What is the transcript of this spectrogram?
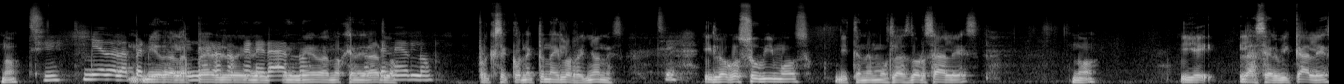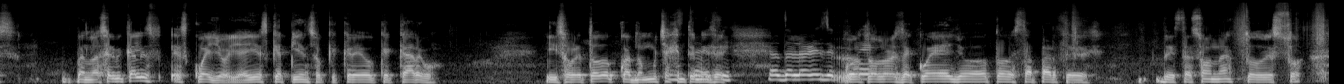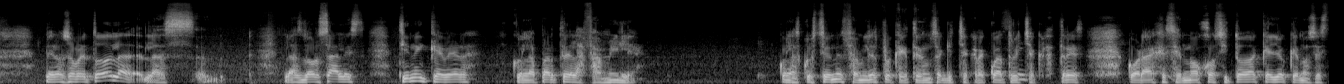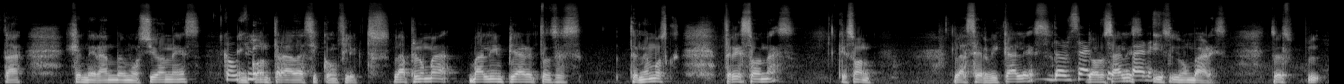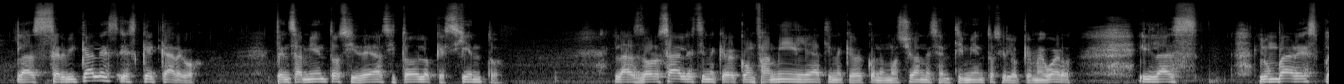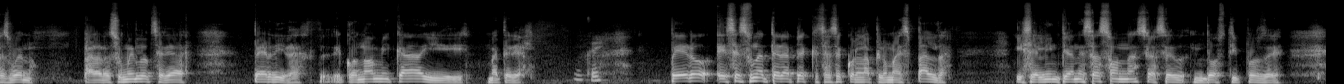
¿No? Sí, miedo a la pérdida. Miedo a la dinero, pérdida, a no generarlo, dinero, a no generarlo. porque se conectan ahí los riñones. Sí. Y luego subimos y tenemos las dorsales, ¿no? Y las cervicales. Bueno, las cervicales es cuello y ahí es que pienso, que creo, que cargo. Y sobre todo cuando mucha gente me dice... Los dolores de cuello. Los dolores de cuello, toda esta parte de esta zona, todo esto. Pero sobre todo las, las dorsales tienen que ver con la parte de la familia con las cuestiones familiares, porque tenemos aquí chakra 4 y chakra 3, corajes, enojos y todo aquello que nos está generando emociones encontradas y conflictos. La pluma va a limpiar, entonces tenemos tres zonas que son las cervicales, dorsales, y, lumbares. Entonces, las cervicales es qué cargo, pensamientos, ideas y todo lo que siento. Las dorsales tiene que ver con familia, tiene que ver con emociones, sentimientos y lo que me guardo. Y las lumbares, pues bueno, para resumirlo sería pérdida económica y material. Pero esa es una terapia que se hace con la pluma espalda y se limpian esas zonas, se hacen dos tipos de,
